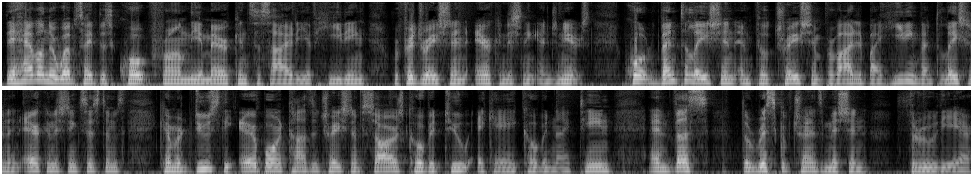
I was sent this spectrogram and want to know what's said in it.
They have on their website this quote from the American Society of Heating, Refrigeration, and Air Conditioning Engineers. Quote, ventilation and filtration provided by heating, ventilation, and air conditioning systems can reduce the airborne concentration of SARS CoV 2, aka COVID 19, and thus the risk of transmission through the air.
